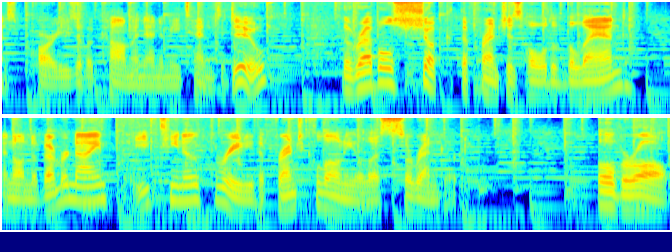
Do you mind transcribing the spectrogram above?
as parties of a common enemy tend to do, the rebels shook the French's hold of the land, and on November 9, 1803, the French colonialists surrendered. Overall,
